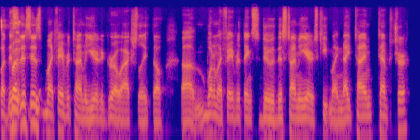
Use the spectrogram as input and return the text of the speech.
But this But- this is my favorite time of year to grow. Actually, though, um, one of my favorite things to do this time of year is keep my nighttime temperature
